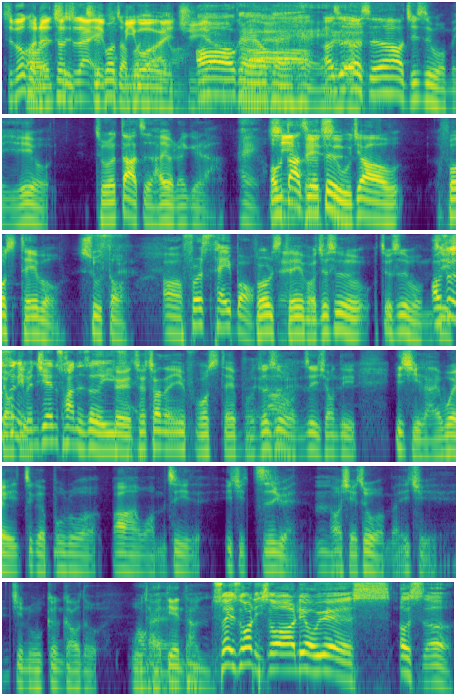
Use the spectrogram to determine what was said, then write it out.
直播可能就是在哦直播转 FB 或播 IG 哦啊。，OK OK，二十二十二号，其实我们也有，除了大直还有那个啦，嘿，我们大直的队伍叫 First Table 树洞。哦，First Table，，First Table 就是就是我们哦，自己兄弟这个是你们，今天穿的这个衣服，对，就穿的衣服 First Table，对就是我们自己兄弟一起来为这个部落，包含我们自己的一起支援，嗯。然后协助我们一起进入更高的舞台殿堂。嗯所以说，你说六月二十二，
